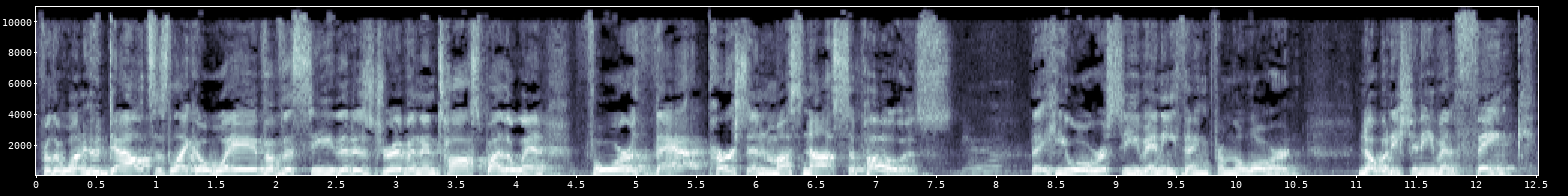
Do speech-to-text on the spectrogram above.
For the one who doubts is like a wave of the sea that is driven and tossed by the wind. For that person must not suppose that he will receive anything from the Lord. Nobody should even think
